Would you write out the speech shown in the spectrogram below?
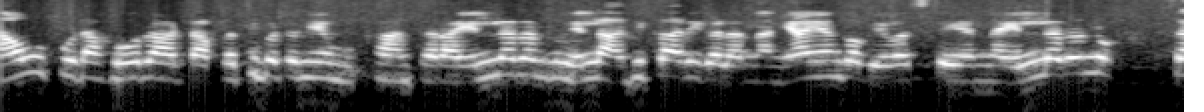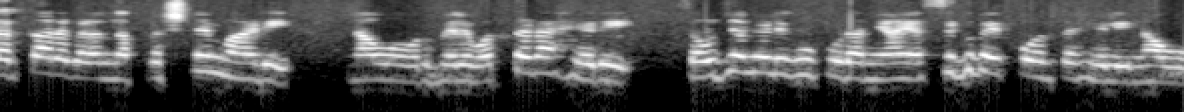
ನಾವು ಕೂಡ ಹೋರಾಟ, ಪ್ರತಿಭಟನೆಯ ಮುಖಾಂತರ ಎಲ್ಲರನ್ನು, ಎಲ್ಲ ಅಧಿಕಾರಿಗಳನ್ನ, ನ್ಯಾಯಾಂಗ ವ್ಯವಸ್ಥೆಯನ್ನ, ಎಲ್ಲರನ್ನು ಸರ್ಕಾರಗಳನ್ನ ಪ್ರಶ್ನೆ ಮಾಡಿ ನಾವು ಅವ್ರ ಮೇಲೆ ಒತ್ತಡ ಹೇರಿ ಸೌಜನ್ಯಗಳಿಗೂ ಕೂಡ ನ್ಯಾಯ ಸಿಗಬೇಕು ಅಂತ ಹೇಳಿ ನಾವು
